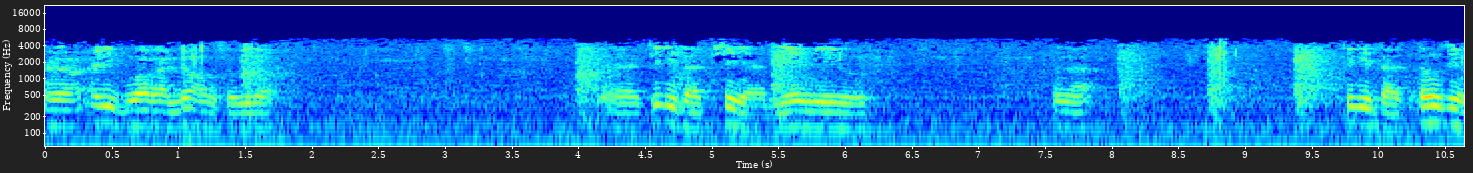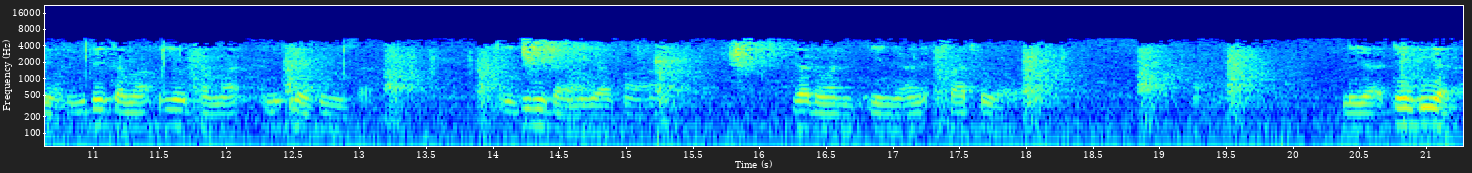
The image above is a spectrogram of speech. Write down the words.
အဲတော့အဲ့ဒီဘဝကလွတ်အောင်ဆိုပြီးတော့အဲကိလေသာဖြစ်ရနေမျိုးဟိုကကိလေသာ၃စိတ်မှာဒီတိကမအယုဌာဏအနိစ္စကိလေသာဒီကိလေသာနေရာမှာရတော်မှာပညာနဲ့အစားထိုးတာပါနေရာအတင်းပြရတာ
